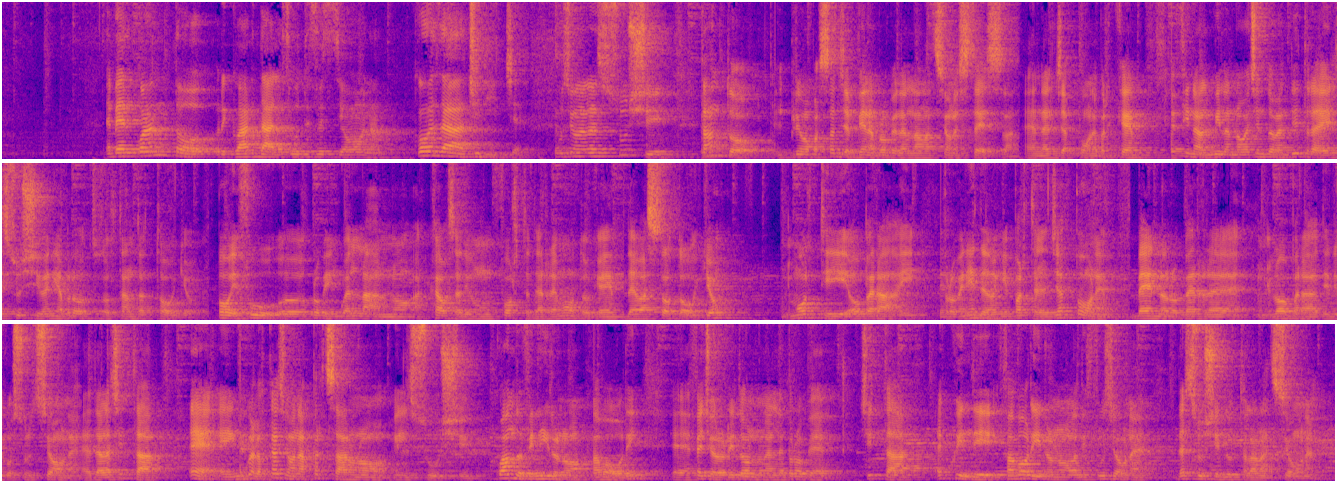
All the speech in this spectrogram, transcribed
E per quanto riguarda la sua diffusione, cosa ci dice? La fusione del sushi, tanto il primo passaggio avviene proprio nella nazione stessa, eh, nel Giappone, perché fino al 1923 il sushi veniva prodotto soltanto a Tokyo. Poi fu eh, proprio in quell'anno, a causa di un forte terremoto che devastò Tokyo, Molti operai provenienti da ogni parte del Giappone vennero per eh, l'opera di ricostruzione eh, della città e in quell'occasione apprezzarono il sushi. Quando finirono i lavori eh, fecero ritorno nelle proprie città e quindi favorirono la diffusione del sushi in tutta la nazione.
